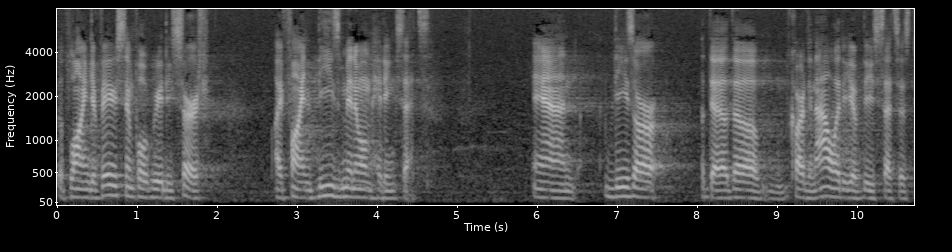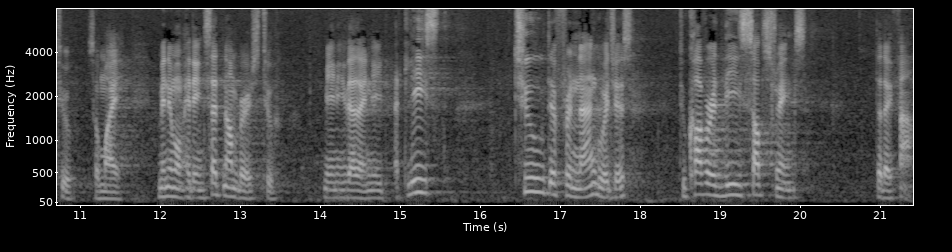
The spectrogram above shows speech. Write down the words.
applying a very simple greedy search, I find these minimum hitting sets. And these are the, the cardinality of these sets is 2. So my minimum hitting set number is 2, meaning that I need at least two different languages to cover these substrings that I found.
